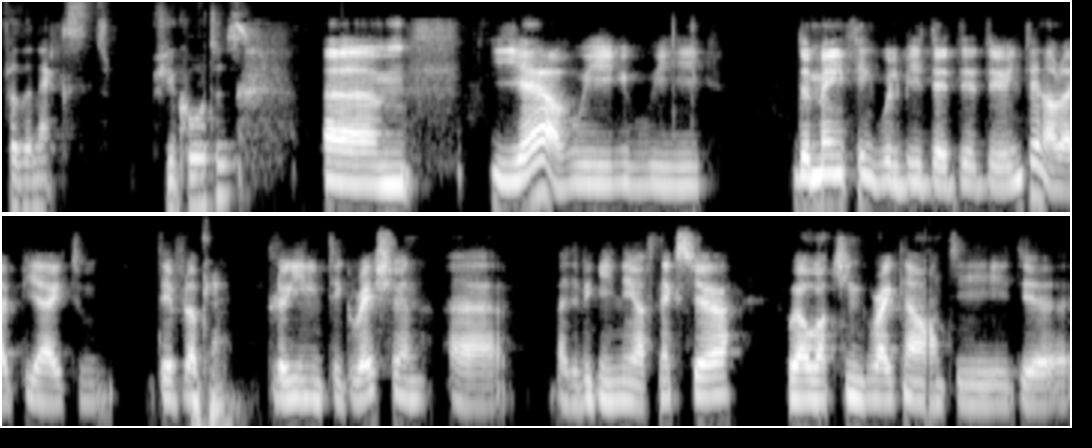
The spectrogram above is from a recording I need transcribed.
for the next few quarters? Um, yeah, we we the main thing will be the the, the internal API to develop okay. plugin integration uh, by the beginning of next year. We are working right now on the the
